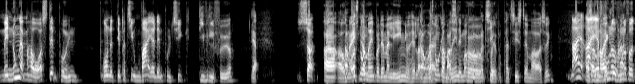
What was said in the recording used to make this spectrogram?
Men nogle af dem har jo også stemt på hende, på grund af det parti, hun var i, og den politik, de ville føre. Ja. Så Og, og Der hun er er ikke også kommet nogen- ind på dem alene jo heller. Der er hun også nogen, der bare ind stemmer på et parti. på partistemmer også, ikke? nej, nej Altså, hun jeg har ikke- hun, har, hun har fået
